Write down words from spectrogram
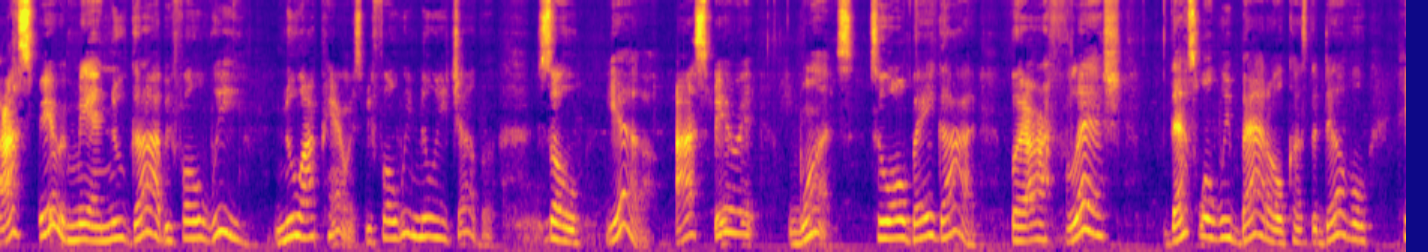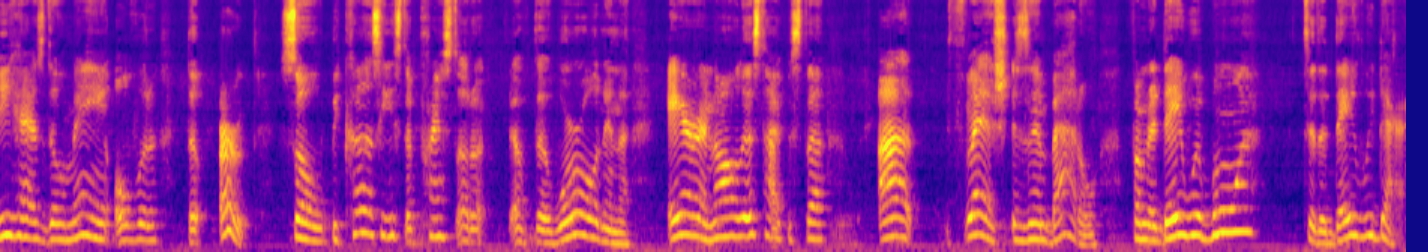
Our spirit man knew God before we knew our parents, before we knew each other. So yeah, our spirit wants to obey God. But our flesh, that's what we battle because the devil, he has domain over the earth. So because he's the prince of the of the world and the air and all this type of stuff, our flesh is in battle from the day we're born to the day we die.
